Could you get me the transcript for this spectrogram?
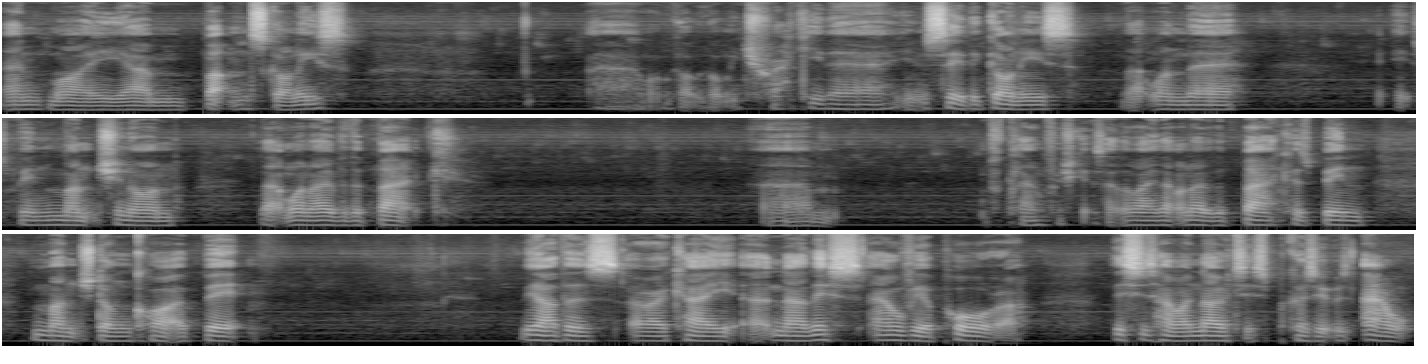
and my um, button scollies. Uh, what we got? We got my tracky there. You can see the gonnies. That one there. It's been munching on. That one over the back. Um, if clownfish gets out of the way, that one over the back has been munched on quite a bit. The others are okay. Uh, now this Alveopora, this is how I noticed because it was out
